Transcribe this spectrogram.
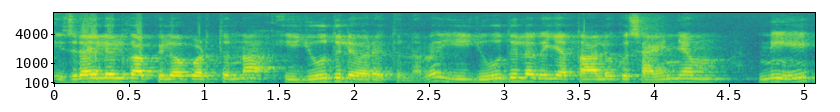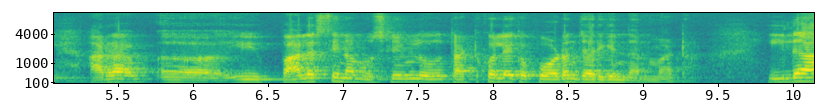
ఇజ్రాయేలుగా పిలువబడుతున్న ఈ యూదులు ఎవరైతే ఉన్నారో ఈ యూదుల తాలూకు సైన్యంని అరబ్ ఈ పాలస్తీనా ముస్లింలు తట్టుకోలేకపోవడం జరిగిందనమాట ఇలా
